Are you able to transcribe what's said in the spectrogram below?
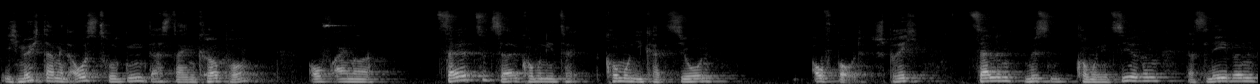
Ich möchte damit ausdrücken, dass dein Körper auf einer Zell-zu-Zell-Kommunikation aufbaut. Sprich, Zellen müssen kommunizieren, das Leben,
